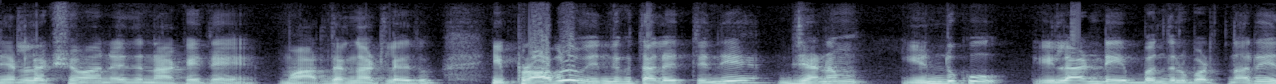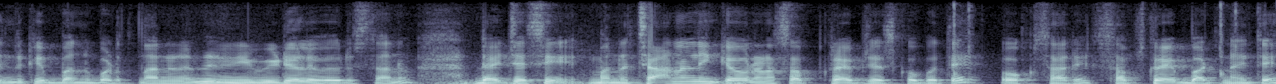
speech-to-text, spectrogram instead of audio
నిర్లక్ష్యం అనేది నాకైతే మా అర్థం కావట్లేదు. ఈ ప్రాబ్లం ఎందుకు తలెత్తింది? జనం ఎందుకు ఇలాంటి ఇబ్బందులు పడుతున్నారు? ఎందుకు ఇబ్బంది పడుతున్నారు అనేది నేను ఈ వీడియోలో వివరిస్తాను. దయచేసి మన ఛానల్ని ఇంకెవరైనా సబ్స్క్రైబ్ చేసుకోకపోతే ఒకసారి సబ్స్క్రైబ్ బటన్ అయితే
